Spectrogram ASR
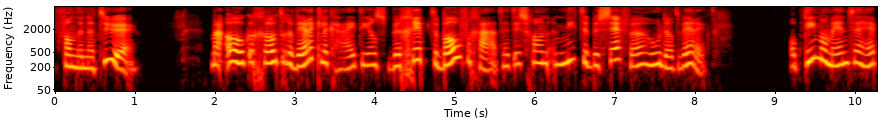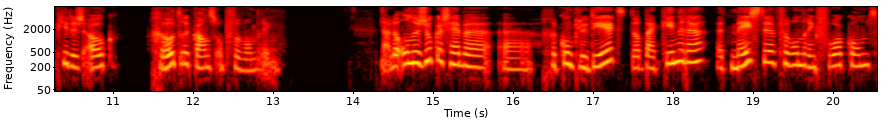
van de natuur. Maar ook een grotere werkelijkheid die ons begrip te boven gaat. Het is gewoon niet te beseffen hoe dat werkt. Op die momenten heb je dus ook grotere kans op verwondering. Nou, de onderzoekers hebben uh, geconcludeerd dat bij kinderen het meeste verwondering voorkomt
